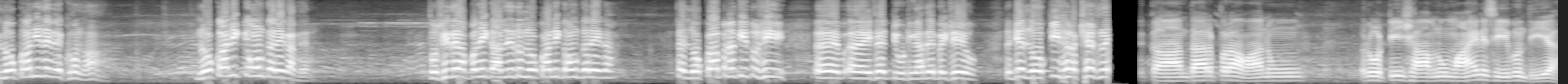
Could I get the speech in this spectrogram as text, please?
ਲੋਕਾਂ ਦੀ ਤੇ ਵੇਖੋ ਨਾ। ਲੋਕਾਂ ਦੀ ਕੌਣ ਕਰੇਗਾ ਫਿਰ? ਤੁਸੀਂ ਤੇ ਆਪਣੀ ਕਰ ਲਈ ਤਾਂ ਲੋਕਾਂ ਦੀ ਕੌਣ ਕਰੇਗਾ? ਤੇ ਲੋਕਾਂ ਪ੍ਰਤੀ ਤੁਸੀਂ ਇੱਥੇ ਡਿਊਟੀਆਂ ਤੇ ਬੈਠੇ ਹੋ। ਤੇ ਜੇ ਲੋਕੀ ਸੁਰੱਖਿਅਤ ਨਹੀਂ ਦੁਕਾਨਦਾਰ ਭਰਾਵਾਂ ਨੂੰ ਰੋਟੀ ਸ਼ਾਮ ਨੂੰ ਮਾਹੇ ਨਸੀਬ ਹੁੰਦੀ ਆ।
